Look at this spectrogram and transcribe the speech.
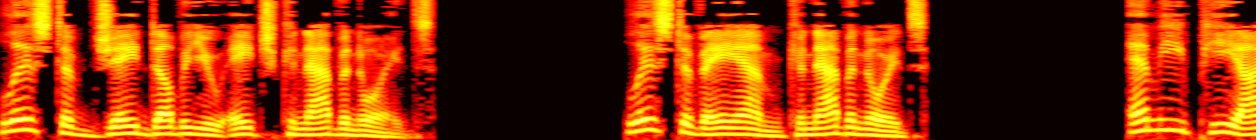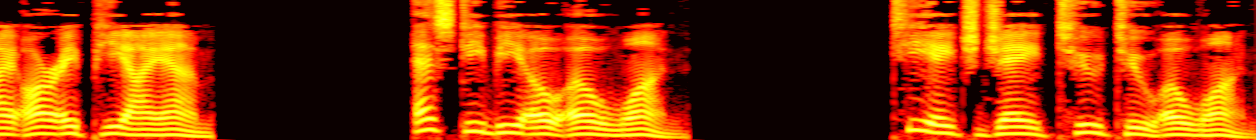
List of JWH cannabinoids. List of AM cannabinoids. MEPIRAPIM SDB001 THJ2201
